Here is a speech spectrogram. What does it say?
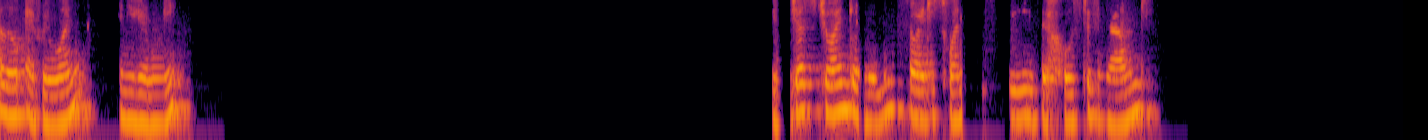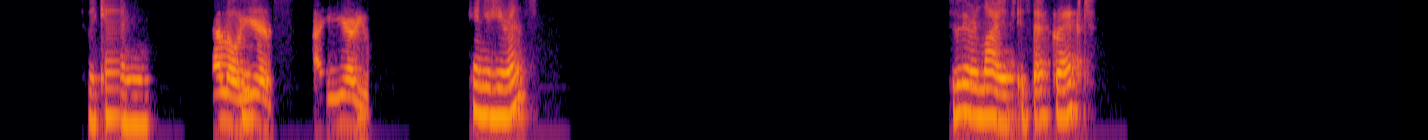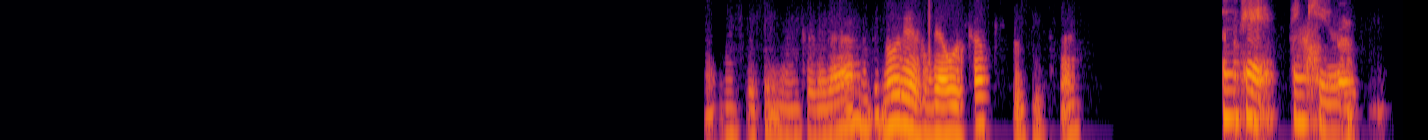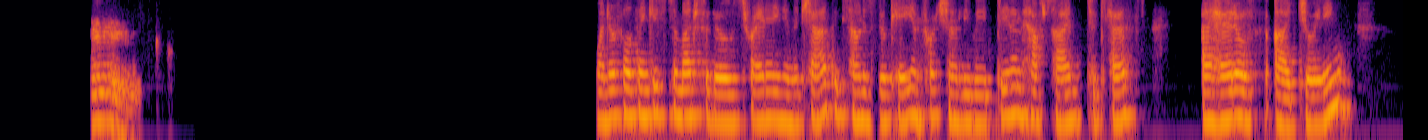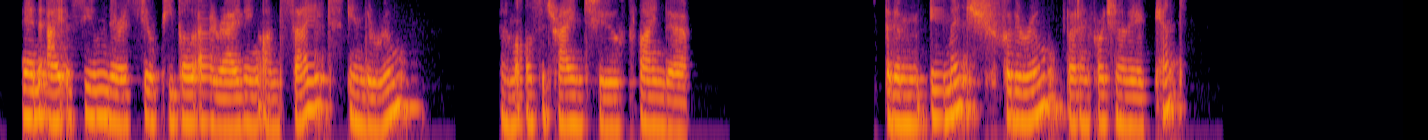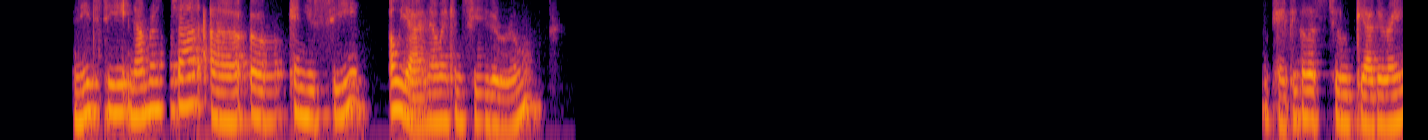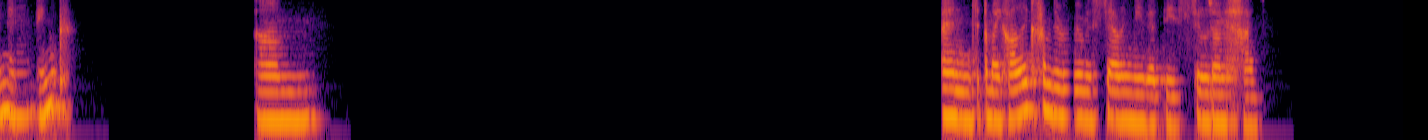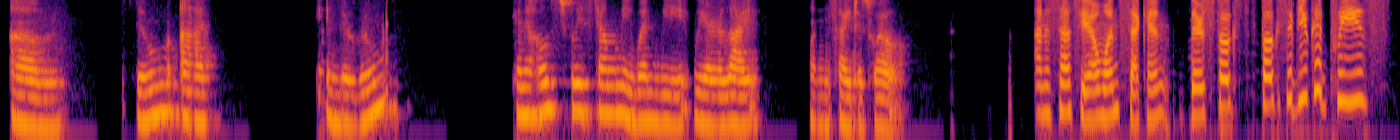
Hello, everyone. Can you hear me? You just joined the room, so I just wanted to see if the host is around. So we can. Hello, yes, I hear you. Can you hear us? So we are live, is that correct? Okay, thank you. Wonderful. Thank you so much for those writing in the chat. Sound is okay. Unfortunately, we didn't have time to test ahead of uh, joining. And I assume there are still people arriving on site in the room. I'm also trying to find the, the image for the room, but unfortunately I can't. Neeti Namrata, uh, oh, can you see? Oh yeah, now I can see the room. Okay, people are still gathering, I think. Um, and my colleague from the room is telling me that they still don't have um, Zoom uh, in the room. Can the host please tell me when we, we are live on site as well? Anastasia, one second. There's folks, folks, if you could please,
